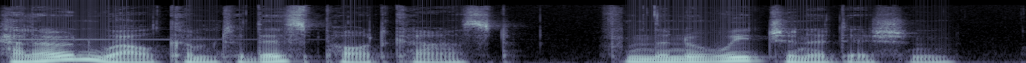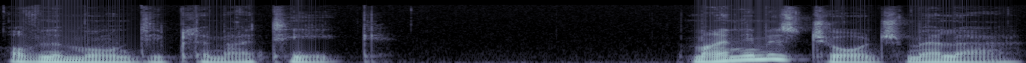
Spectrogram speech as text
Hello and welcome to this podcast from the Norwegian edition of Le Monde Diplomatique. My name is George Miller,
